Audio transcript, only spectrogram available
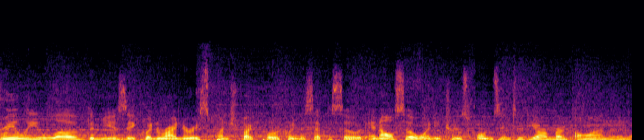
really love the music when Reiner is punched by Porco in this episode, and also when he transforms into the armored on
